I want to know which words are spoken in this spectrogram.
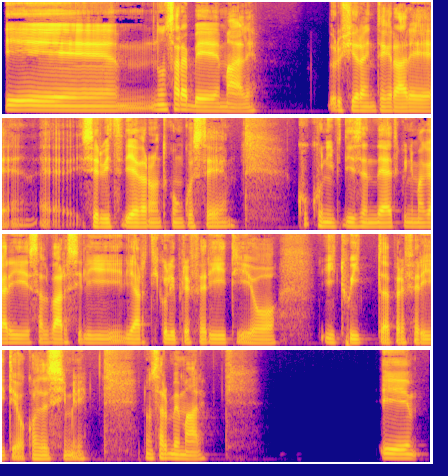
e mm, non sarebbe male riuscire a integrare eh, i servizi di Evernote con queste con if this and that, quindi magari salvarsi gli, gli articoli preferiti o i tweet preferiti o cose simili. Non sarebbe male. E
